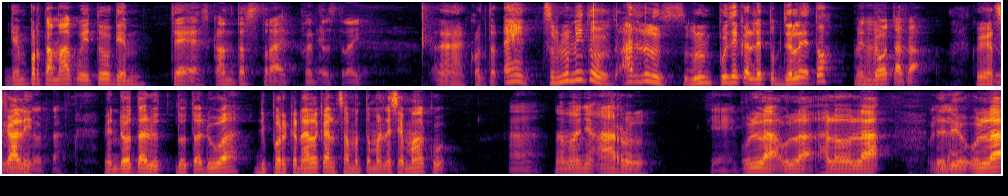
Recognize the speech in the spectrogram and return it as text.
game pertama aku itu game CS, Counter Strike. Counter Strike. Nah, counter eh sebelum itu ada dulu sebelum punya kak laptop jelek toh, main Ah. Dota kak. Ku ingat Dota, sekali. Dota. Main Dota Dota 2 diperkenalkan sama teman SMA aku. Ah, Namanya Arul. Ula, Ula. Halo Ula. Ula. Jadi Ula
